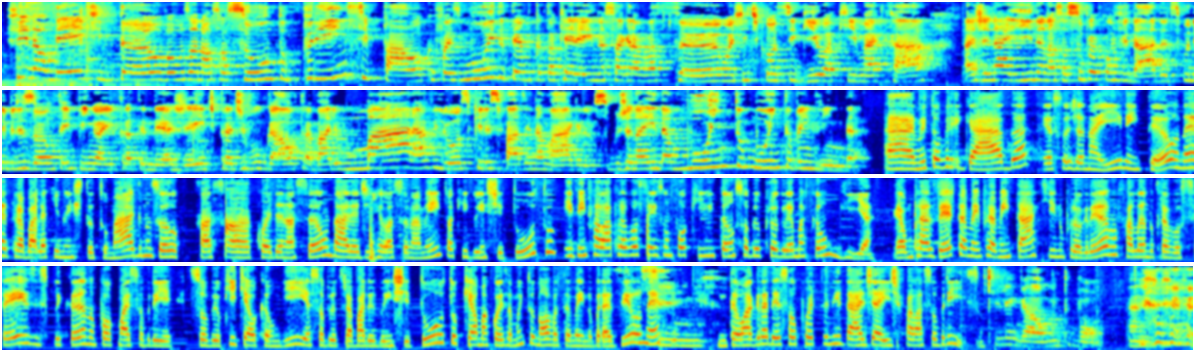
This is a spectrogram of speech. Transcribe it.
Finalmente, então, vamos ao nosso assunto principal, que faz muito tempo que eu tô querendo essa gravação. A gente conseguiu aqui marcar a Janaína, nossa super convidada, disponibilizou um tempinho aí para atender a gente, para divulgar o trabalho maravilhoso que eles fazem na Magnus. Janaína, muito, muito bem-vinda. Ah, muito obrigada. Eu sou Janaína, então, né? Trabalho aqui no Instituto Magnus. Eu faço a coordenação da área de relacionamento aqui do Instituto e vim falar para vocês um pouquinho, então, sobre o programa Cão Guia. É um prazer também para mim estar aqui no programa, falando para vocês, explicando um pouco mais sobre, sobre o que, que é o Cão Guia, sobre o trabalho do Instituto, que é uma coisa muito nova também no Brasil, né? Sim. Então, agradeço a oportunidade aí de falar sobre isso. Que legal, muito bom.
